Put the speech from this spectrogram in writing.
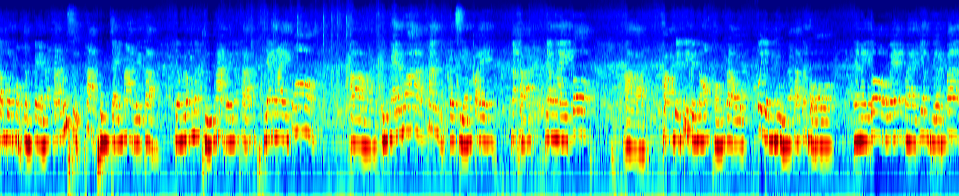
ตำบลหมกจำแปนะคะ รู้สึกภาคภูมิใจมากเลยค่ะยอมรับนับถือมากเลยนะคะ ยังไงก็ถึงแม้ว่าท่านเกษียณไปนะคะ ยังไงก็ความเป็นพี่เป็นน้องของเราก็ยังอยู่นะคะท่านผอยังไงก็แวะมาเยี่ยมเยือนบ้าน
